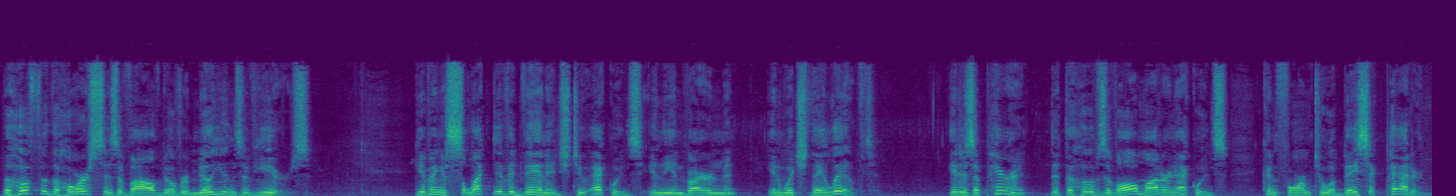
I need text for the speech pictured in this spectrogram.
The hoof of the horse has evolved over millions of years, giving a selective advantage to equids in the environment in which they lived. It is apparent that the hooves of all modern equids conform to a basic pattern,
